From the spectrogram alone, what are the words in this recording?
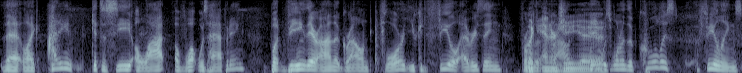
that like I didn't get to see a lot of what was happening, but being there on the ground floor, you could feel everything from Like the energy, crowd. yeah, And yeah. it was one of the coolest feelings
